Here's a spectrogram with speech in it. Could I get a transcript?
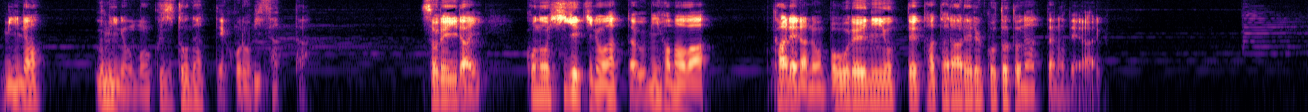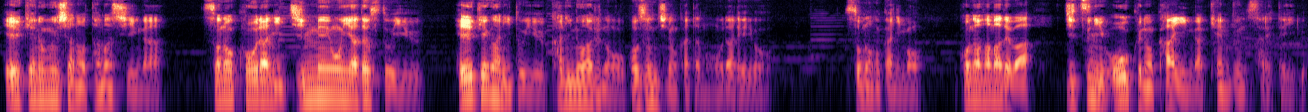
皆海の木図となって滅び去った。それ以来この悲劇のあった海浜は彼らの亡霊によってたたられることとなったのである。平家の武者の魂がその甲羅に人面を宿すという平家ガニというカニのあるのをご存知の方もおられよう。その他にもこの浜では実に多くの怪異が見聞されている。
